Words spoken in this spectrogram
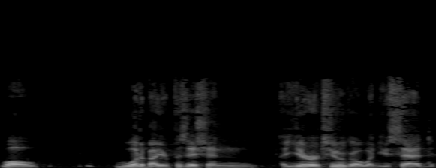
well, what about your position a year or two ago when you said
